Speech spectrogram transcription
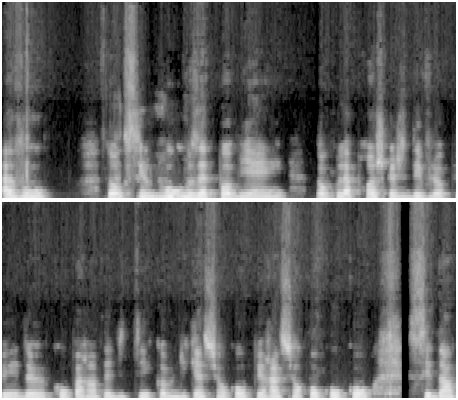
À vous. Donc, si vous, vous n'êtes pas bien, donc, l'approche que j'ai développée de coparentalité, communication, coopération, COCOCO, c'est dans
